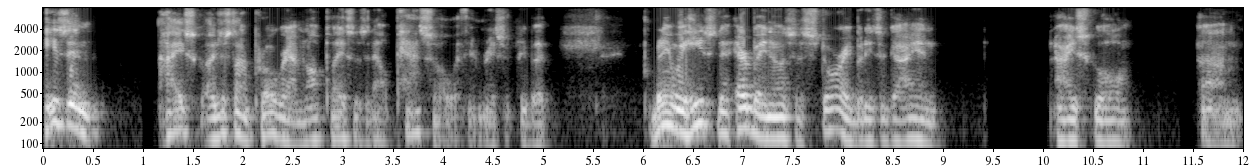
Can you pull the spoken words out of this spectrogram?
he's in high school. I just on a program in all places in El Paso with him recently, but but anyway, he's everybody knows his story. But he's a guy in high school, um,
